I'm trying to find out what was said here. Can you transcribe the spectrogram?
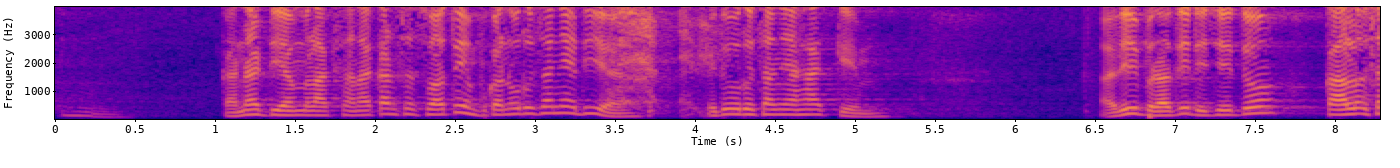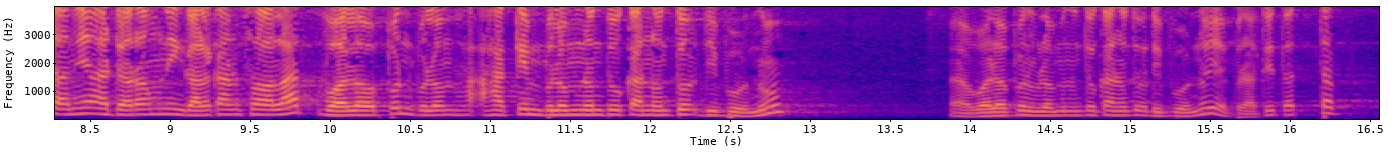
Hmm. Karena dia melaksanakan sesuatu yang bukan urusannya dia. Itu urusannya hakim. Jadi berarti di situ kalau saatnya ada orang meninggalkan sholat walaupun belum hakim belum menentukan untuk dibunuh, ya, walaupun belum menentukan untuk dibunuh ya berarti tetap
